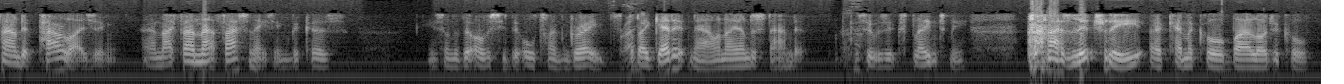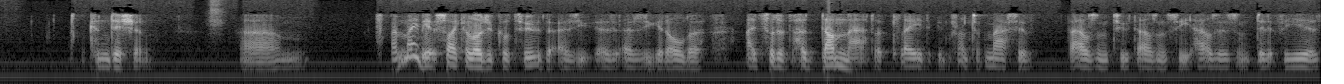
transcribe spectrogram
found it paralyzing. And I found that fascinating because he's one of the obviously the all-time greats. But I get it now, and I understand it because it was explained to me as literally a chemical, biological condition. Um, and maybe it's psychological too. That as you as, as you get older, I sort of had done that. I played in front of massive thousand, two thousand seat houses and did it for years.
